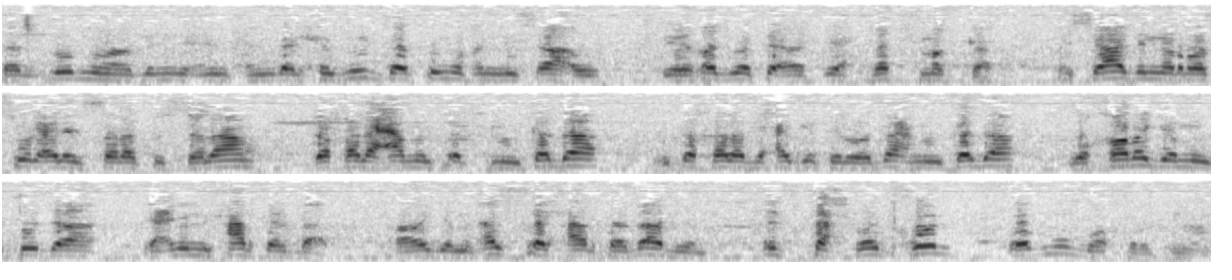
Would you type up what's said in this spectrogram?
تقومها عند الحجول تقومها النساء في غزوه في فتح مكة. الشاهد إن الرسول عليه الصلاة والسلام دخل عام الفتح من كذا ودخل في حجة الوداع من كذا وخرج من كذا يعني من حارة الباب. خرج من أسفل حارة الباب افتح وادخل واضمم واخرج. نعم.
